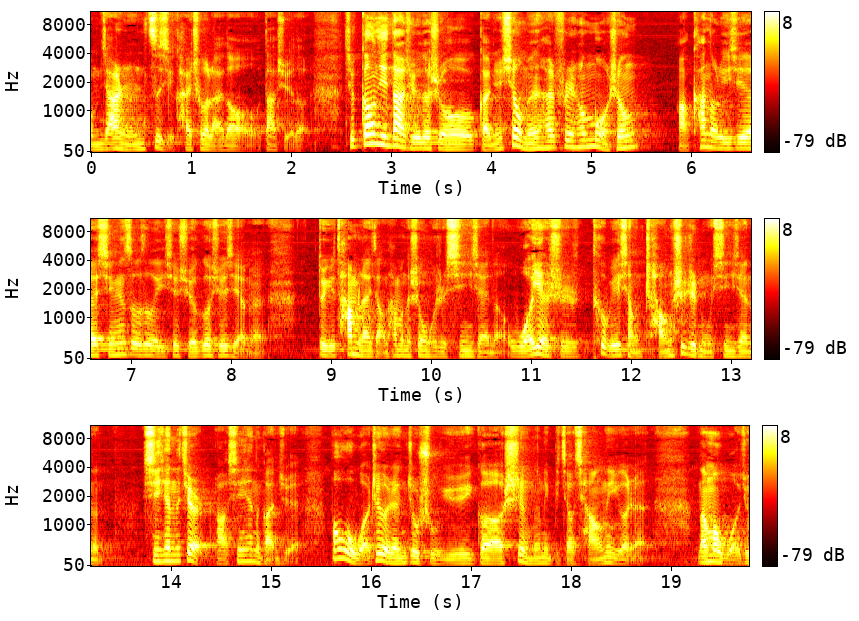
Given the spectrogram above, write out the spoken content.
我们家人自己开车来到大学的。就刚进大学的时候，感觉校门还非常陌生啊，看到了一些形形色色的一些学哥学姐们。对于他们来讲，他们的生活是新鲜的。我也是特别想尝试这种新鲜的、新鲜的劲儿啊，新鲜的感觉。包括我这个人就属于一个适应能力比较强的一个人，那么我就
